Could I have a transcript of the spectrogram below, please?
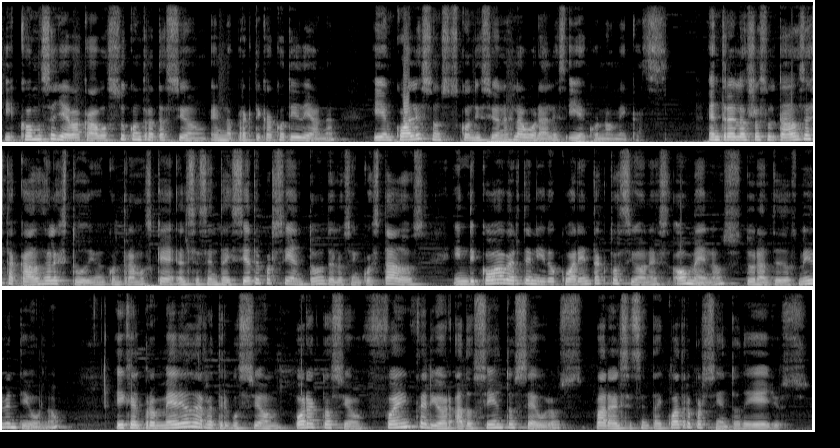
y cómo se lleva a cabo su contratación en la práctica cotidiana y en cuáles son sus condiciones laborales y económicas. Entre los resultados destacados del estudio encontramos que el 67% de los encuestados indicó haber tenido 40 actuaciones o menos durante 2021 y que el promedio de retribución por actuación fue inferior a 200 euros para el 64% de ellos.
